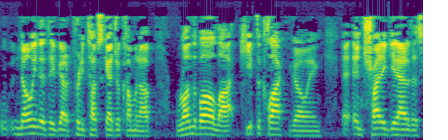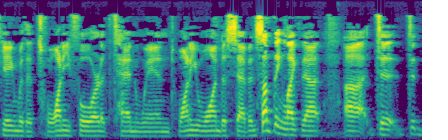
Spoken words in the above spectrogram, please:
knowing that they've got a pretty tough schedule coming up run the ball a lot, keep the clock going, and, try to get out of this game with a 24 to 10 win, 21 to 7, something like that, uh, to to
